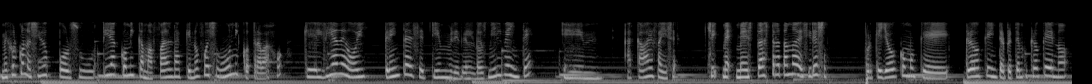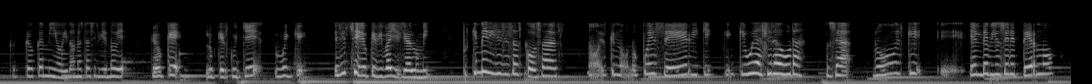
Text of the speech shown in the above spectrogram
mejor conocido por su tía cómica Mafalda, que no fue su único trabajo, que el día de hoy, 30 de septiembre del 2020, eh, acaba de fallecer. Sí, me, estás tratando de decir eso, porque yo como que creo que interpreté, creo que no, creo que mi oído no está sirviendo bien. Creo que lo que escuché fue que es en serio que viva Yayalumi. ¿Por qué me dices esas cosas? No, es que no, no puede ser. ¿Y qué, qué, qué voy a hacer ahora? O sea, no, es que eh, él debió ser eterno.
